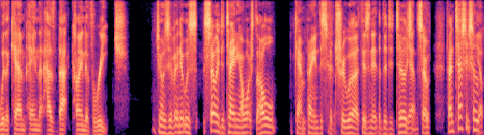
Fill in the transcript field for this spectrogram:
with a campaign that has that kind of reach. Joseph, and it was so entertaining. I watched the whole campaign. This is for True Earth, isn't it? The detergent. Yep. So fantastic. So, yep.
